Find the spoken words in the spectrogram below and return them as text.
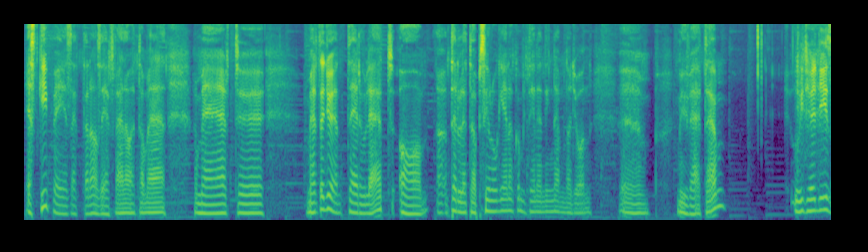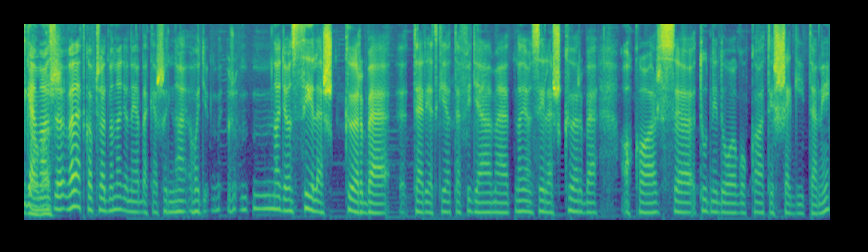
Ezt kifejezetten azért vállaltam el, mert mert egy olyan terület, a, a terület a pszichológiának, amit én eddig nem nagyon ö, műveltem, Úgyhogy izgalmas. Igen, az veled kapcsolatban nagyon érdekes, hogy, na, hogy nagyon széles körbe terjed ki a te figyelmet, nagyon széles körbe akarsz tudni dolgokat és segíteni.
